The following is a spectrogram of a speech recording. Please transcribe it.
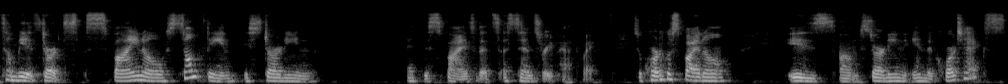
something that starts spino, something is starting at the spine. So that's a sensory pathway. So corticospinal is um, starting in the cortex.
